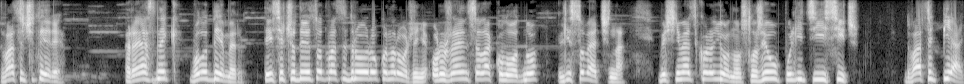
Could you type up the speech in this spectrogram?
24. Резник Володимир. 1922 року народження, уроженець села Колодно, Лісовеччина, Вишневецького району. Служив у поліції Січ. 25.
